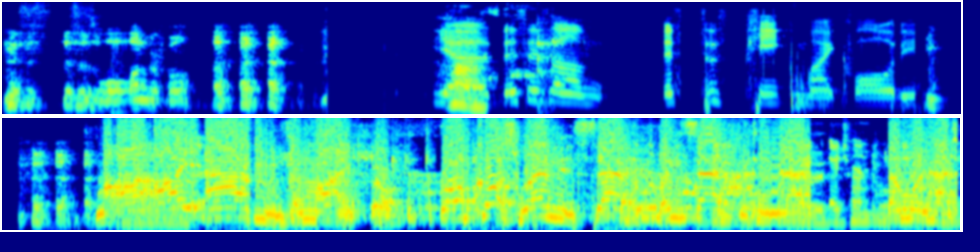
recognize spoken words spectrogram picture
This is, this is wonderful. Yeah, this is um, this is peak mic quality. I, I am the mic. Well, well, of course, when Seb, when Seb became an ad, I turned him Someone had-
